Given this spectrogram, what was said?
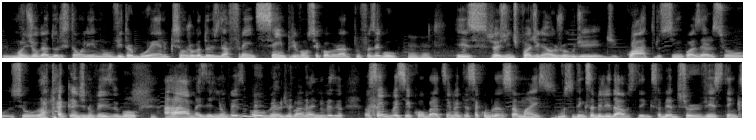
muitos jogadores que estão ali no Vitor Bueno, que são jogadores da frente, sempre vão ser cobrados por fazer gol. Uhum. Isso a gente pode ganhar o jogo de, de 4, 5 a 0 se o, se o atacante não fez o gol. Ah, mas ele não fez o gol, ganhou de 4, mas não fez o gol. Então sempre vai ser cobrado, sempre vai ter essa cobrança a mais. Você tem que saber lidar, você tem que saber absorver, você tem que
